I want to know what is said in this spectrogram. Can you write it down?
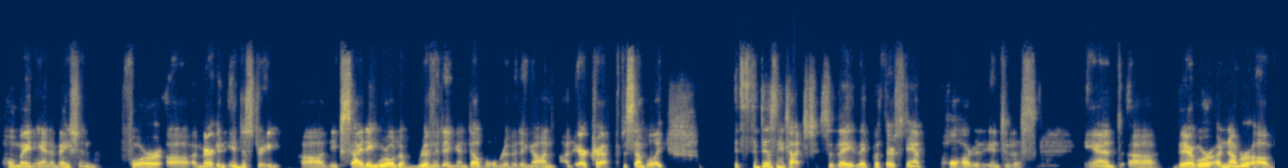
homemade animation for uh, American industry, uh, the exciting world of riveting and double riveting on, on aircraft assembly. It's the Disney touch. So they, they put their stamp wholehearted into this. And uh, there were a number of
